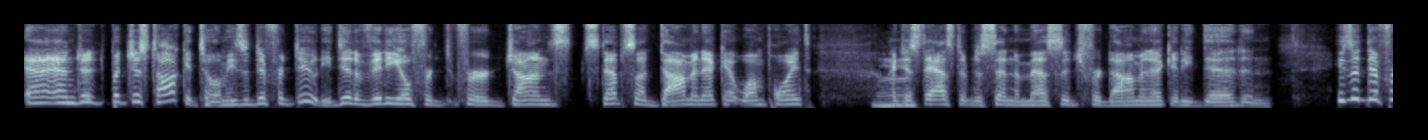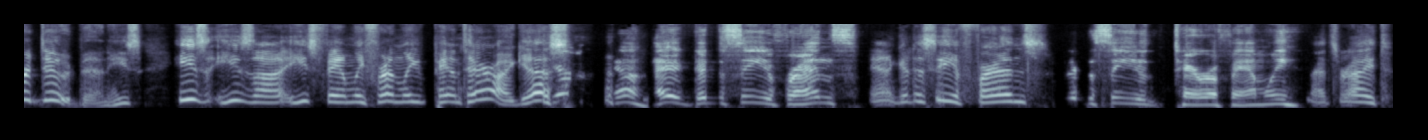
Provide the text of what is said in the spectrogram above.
and, and but just talking to him, he's a different dude. He did a video for for John's stepson Dominic at one point. I Mhm. just asked him to send a message for Dominic, and he did. And he's a different dude, man. He's he's he's uh he's family friendly Pantera, I guess. yeah. Hey, good to see you, friends. Yeah, good to see you, friends. Good to see you, Terra family. That's right.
